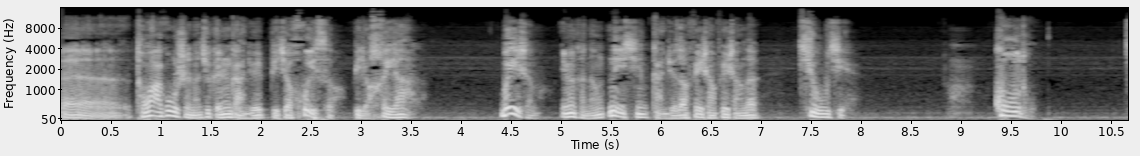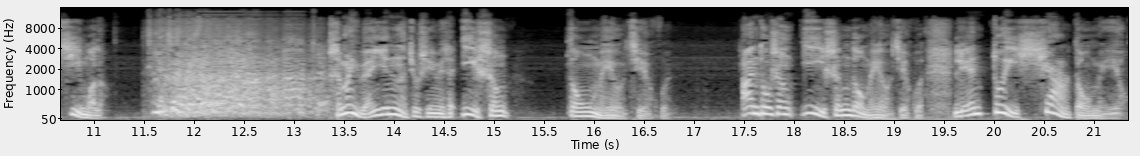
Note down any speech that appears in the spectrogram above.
呃童话故事呢，就给人感觉比较晦涩、比较黑暗了。为什么？因为可能内心感觉到非常非常的纠结、孤独。寂寞冷，什么原因呢？就是因为他一生都没有结婚，安徒生一生都没有结婚，连对象都没有。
